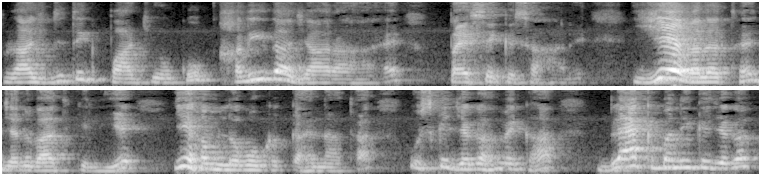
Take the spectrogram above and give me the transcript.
राजनीतिक पार्टियों को खरीदा जा रहा है पैसे के सहारे। ये गलत है जनवाद के लिए। ये हम लोगों का कहना था। उसके जगह में कहा, ब्लैक बनी की जगह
